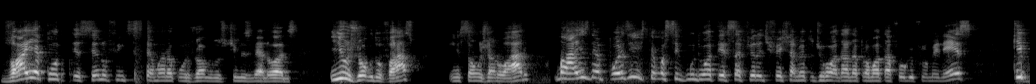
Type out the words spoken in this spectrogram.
vai acontecer no fim de semana com os jogos dos times menores e o jogo do Vasco em São Januário. Mas depois a gente tem uma segunda e uma terça-feira de fechamento de rodada para Botafogo e Fluminense, que,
